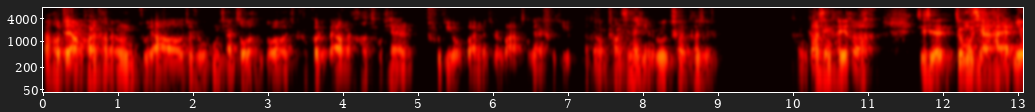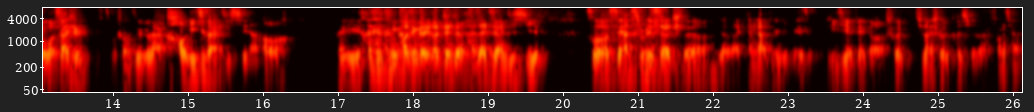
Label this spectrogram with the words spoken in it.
然后这两块可能主要就是目前做了很多，就是各种各样的和图片数据有关的，就是把图片数据更创新的引入社会科学。很高兴可以和 这些，就目前还因为我算是怎么说呢，就有点逃离计算机系，然后可以很 很高兴可以和真正还在计算机系做 CS research 的人来看看，就是你们是怎么理解这个社会计算社会科学的方向。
